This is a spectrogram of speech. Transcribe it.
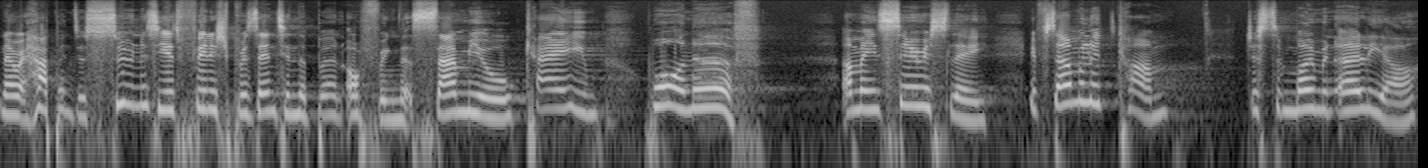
Now it happened as soon as he had finished presenting the burnt offering that Samuel came. What on earth? I mean, seriously, if Samuel had come just a moment earlier,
